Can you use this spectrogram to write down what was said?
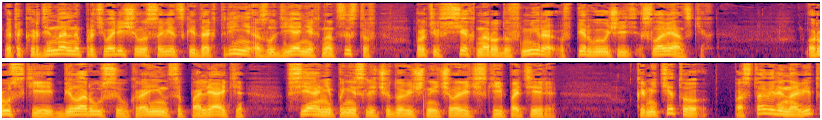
Это кардинально противоречило советской доктрине о злодеяниях нацистов – против всех народов мира, в первую очередь славянских. Русские, белорусы, украинцы, поляки – все они понесли чудовищные человеческие потери. Комитету поставили на вид,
